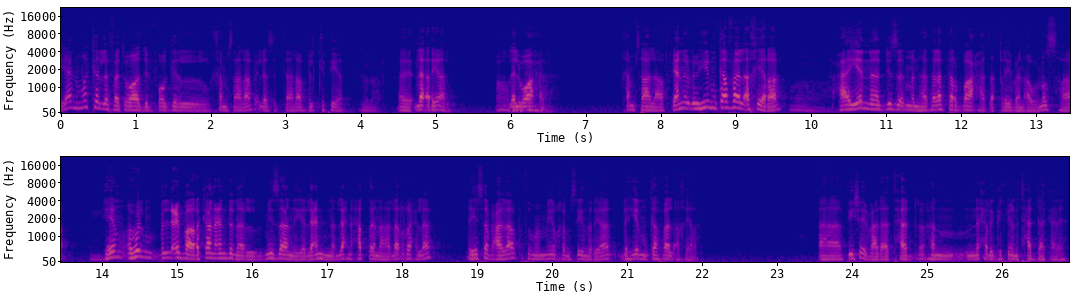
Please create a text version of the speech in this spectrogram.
يعني ما كلفت واجد فوق ال 5000 إلى 6000 بالكثير دولار أي لا ريال للواحد. لا. 5000 يعني هي المكافأة الأخيرة. عينا جزء منها ثلاث أرباعها تقريبا أو نصها. هي هو بالعبارة كان عندنا الميزانية اللي عندنا اللي إحنا حطيناها للرحلة اللي هي 7850 ريال اللي هي المكافأة الأخيرة. آه في شيء بعد اتحدى نحرق فيه ونتحداك عليه.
